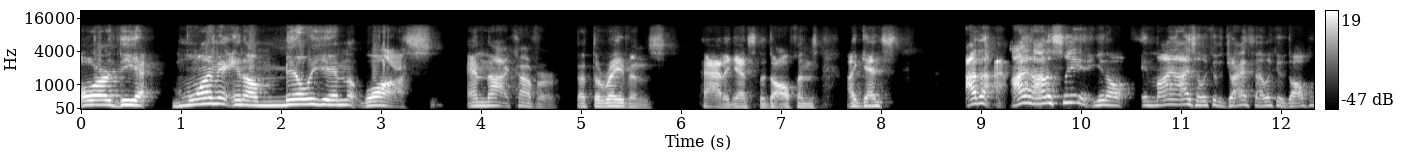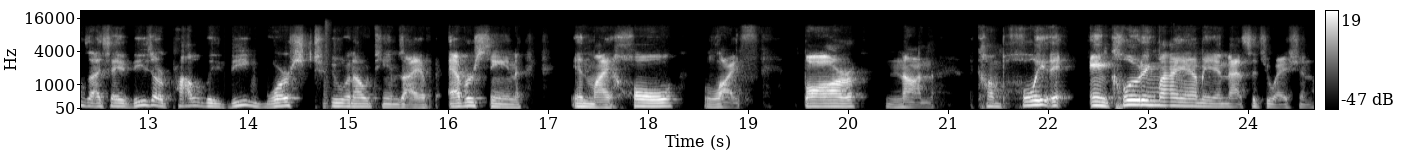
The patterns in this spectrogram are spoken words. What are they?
or the one in a million loss and not cover that the Ravens had against the Dolphins against I, I honestly, you know, in my eyes, I look at the Giants and I look at the Dolphins. I say these are probably the worst 2 0 teams I have ever seen in my whole life, bar none. Completely, including Miami in that situation.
